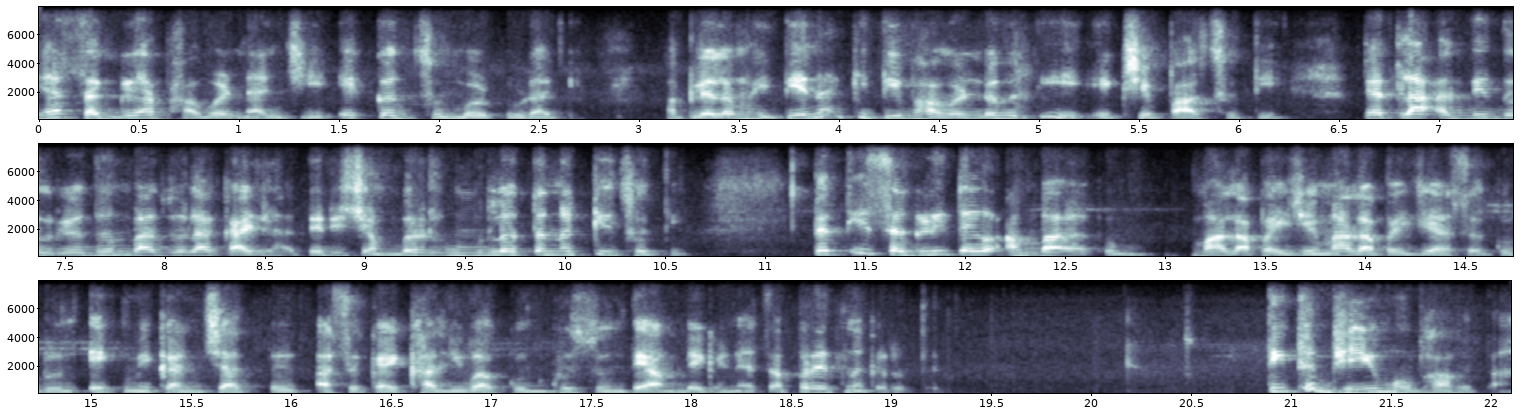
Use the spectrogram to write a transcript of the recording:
ह्या सगळ्या भावंडांची एकच झुंबड उडाली. आपल्याला माहितीये ना किती भावंड होती? एकशे पाच होती. त्यातला अगदी दुर्योधन बाजूला काढला तरी शंभर मुलं तर नक्कीच होती. तर ती सगळी ते आंबा मला पाहिजे मला पाहिजे असं करून एकमेकांच्यात असं काही खाली वाकून घुसून ते आंबे घेण्याचा प्रयत्न करत होते. तिथं भीम उभा होता.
